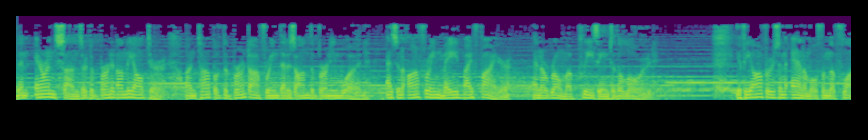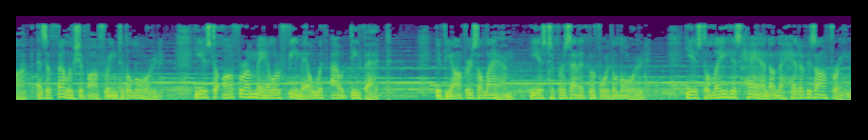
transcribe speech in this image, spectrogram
Then Aaron's sons are to burn it on the altar, on top of the burnt offering that is on the burning wood, as an offering made by fire, an aroma pleasing to the Lord. If he offers an animal from the flock as a fellowship offering to the Lord, he is to offer a male or female without defect. If he offers a lamb, he is to present it before the Lord. He is to lay his hand on the head of his offering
